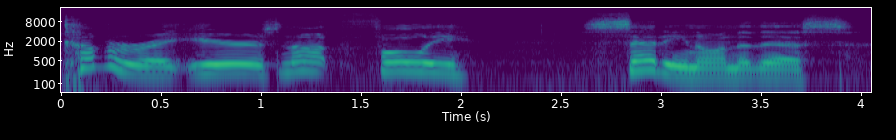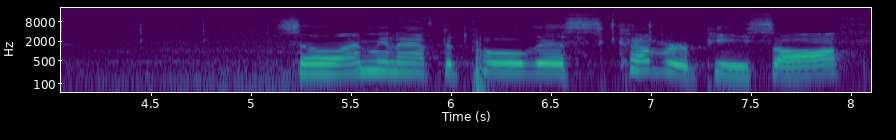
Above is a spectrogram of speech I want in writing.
cover right here is not fully setting onto this. So I'm gonna have to pull this cover piece off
